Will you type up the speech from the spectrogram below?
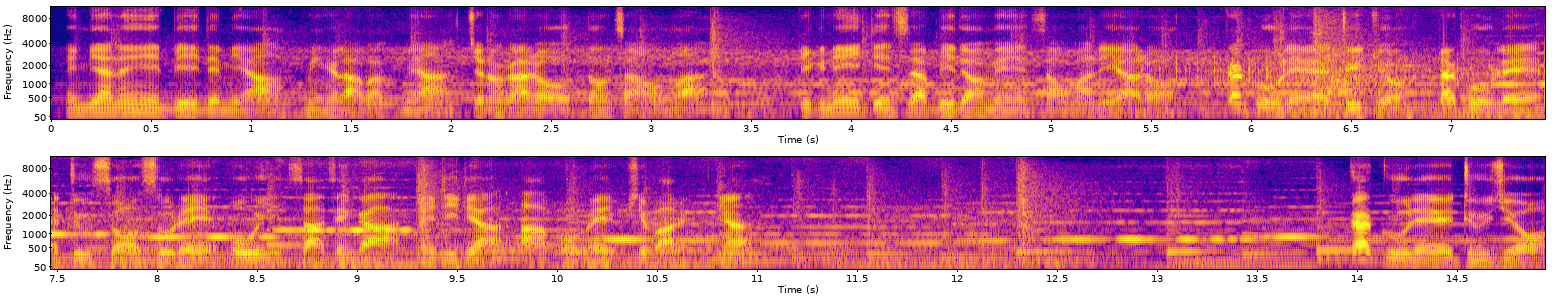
။အင်ပြန်လင်းရင်ပြည်သူများမင်္ဂလာပါခင်ဗျာ။ကျွန်တော်ကတော့သုံးဆောင်အောင်ပါ။ဒီကနေ့တင်ဆက်ပေးတော့မယ့်ဆောင်းပါးလေးကတော့ကတ်ကိုလည်းအတူကျော်တက်ကိုလည်းအတူစောဆိုတဲ့အိုးရင်စာစင်ကအက်ဒီတာအားပေါ်ပဲဖြစ်ပါတယ်ခင်ဗျာ။ကတ်ကိုလည်းအတူကျော်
